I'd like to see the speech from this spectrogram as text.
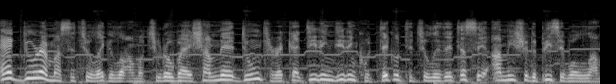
এক দূরে মাসে চলে গেল আমার ছোট ভাইয়ের সামনে দুম রেখা ডিরিং ডিরিং করতে করতে চলে যেতেছে আমি শুধু পিছিয়ে বললাম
